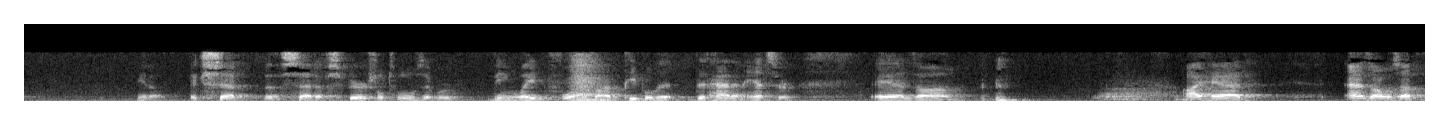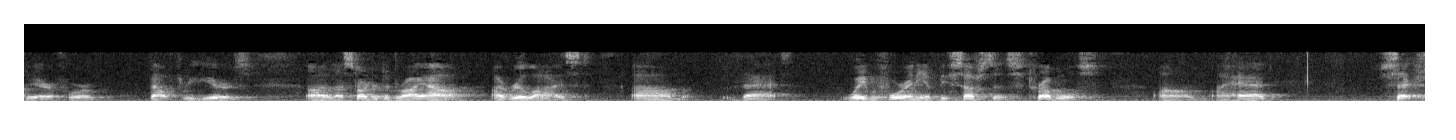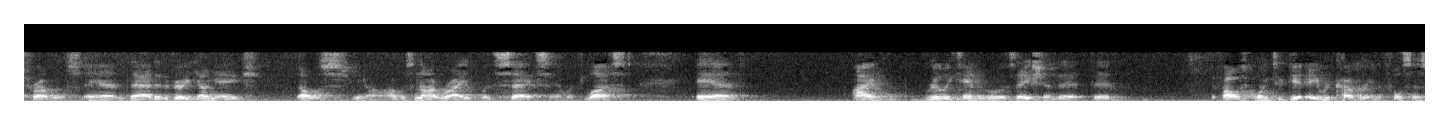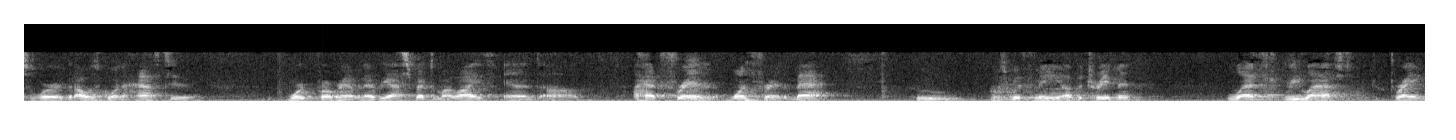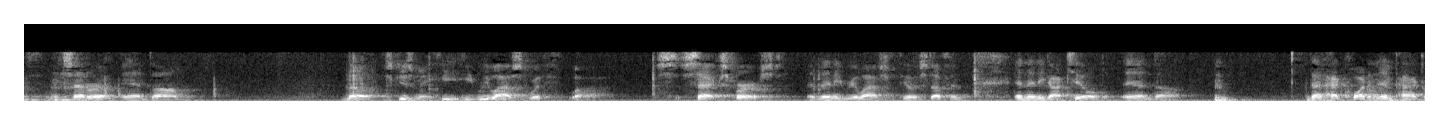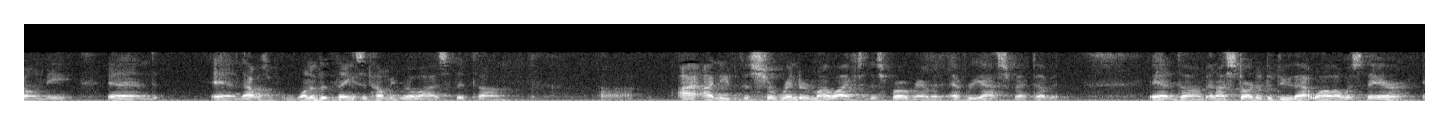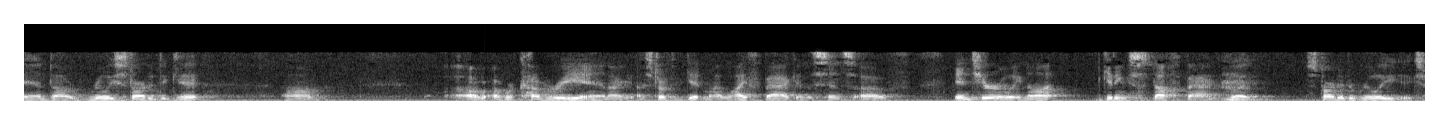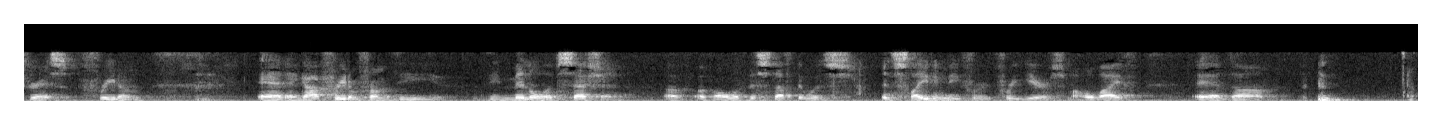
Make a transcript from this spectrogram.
you know accept the set of spiritual tools that were being laid before me by the people that that had an answer, and um, I had as I was up there for about three years, uh, and I started to dry out, I realized um, that way before any of these substance troubles, um, I had sex troubles, and that at a very young age, I was, you know, I was not right with sex and with lust, and I really came to the realization that that if I was going to get a recovery in the full sense of the word, that I was going to have to work the program in every aspect of my life. And um, I had friend, one friend, Matt, who was with me up at treatment, left, relapsed, drank, etc. And um, no, excuse me, he he relapsed with uh, sex first, and then he relapsed with the other stuff, and and then he got killed. And uh, that had quite an impact on me, and and that was one of the things that helped me realize that um, uh, I, I needed to surrender my life to this program in every aspect of it. And um, and I started to do that while I was there, and uh, really started to get um, a, a recovery, and I, I started to get my life back in the sense of interiorly not getting stuff back, but started to really experience freedom and, and got freedom from the, the mental obsession of, of all of this stuff that was enslaving me for, for years, my whole life. And um,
